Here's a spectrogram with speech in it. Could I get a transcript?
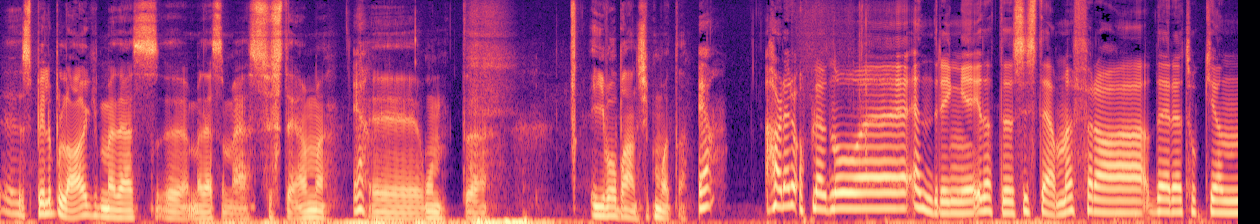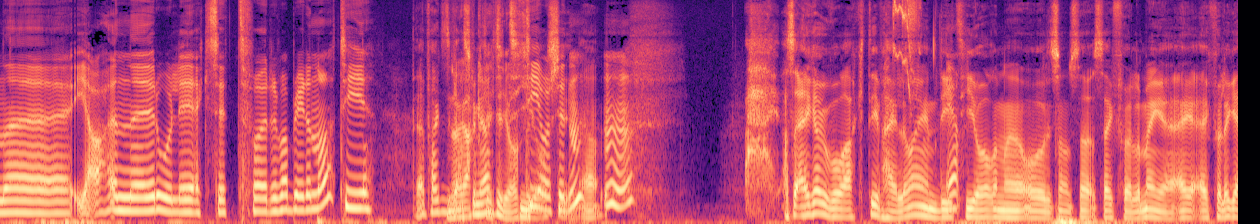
eh, spiller på lag med det, eh, med det som er systemet Ja. i, rundt I vår bransje, på en måte. Ja. Har dere opplevd noe endring i dette systemet fra dere tok en, ja, en rolig exit for hva blir det nå? Ti, Det er faktisk ganske nøyaktig ti år siden? Ja. Mhm. Altså, Jeg har jo vært aktiv hele veien de Ja. ti årene, og liksom, så, så jeg føler meg jeg, jeg føler jeg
